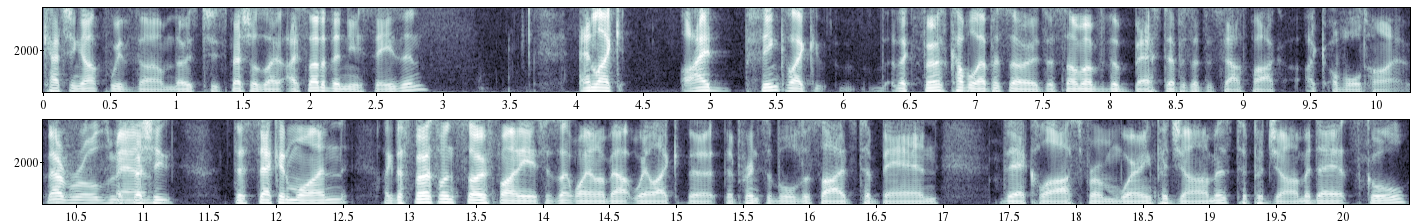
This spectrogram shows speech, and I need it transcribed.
catching up with um, those two specials, I, I started the new season, and like I think like the first couple episodes are some of the best episodes of South Park like of all time. That rules, man. Especially the second one. Like the first one's so funny. It's just like one about where like the the principal decides to ban their class from wearing pajamas to pajama day at school,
